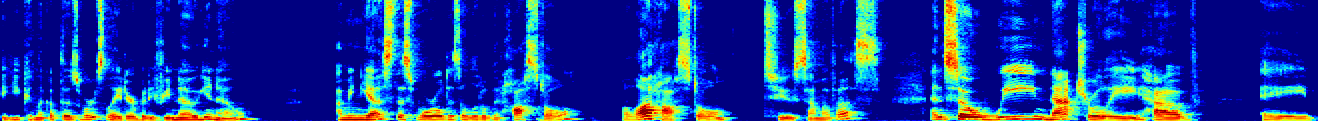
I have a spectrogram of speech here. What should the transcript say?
You can look up those words later, but if you know, you know. I mean, yes, this world is a little bit hostile, a lot hostile to some of us. And so we naturally have a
